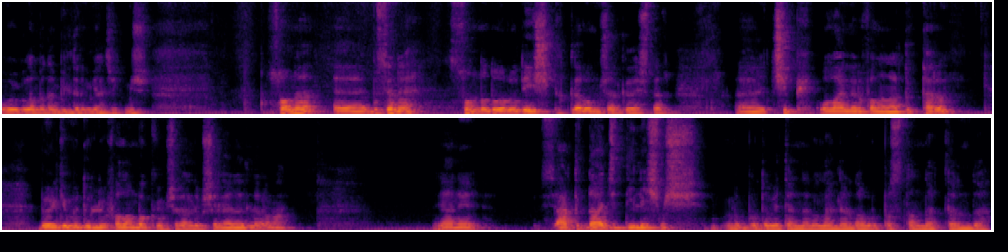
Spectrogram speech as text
O uygulamadan bildirim gelecekmiş. Sonra e, bu sene sonuna doğru değişiklikler olmuş arkadaşlar. E, çip olayları falan artık tarım bölge müdürlüğü falan bakıyormuş herhalde bir şeyler dediler ama yani artık daha ciddileşmiş burada veteriner olayları da Avrupa standartlarında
